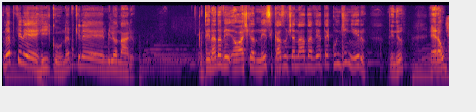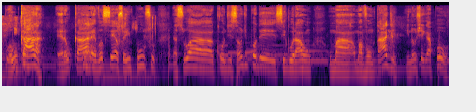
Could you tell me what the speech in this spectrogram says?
Não é porque ele é rico, não é porque ele é milionário. Não tem nada a ver. Eu acho que nesse caso não tinha nada a ver até com dinheiro. Entendeu? Era o, o então, cara. Era o cara, é. é. você, é o seu impulso, é a sua condição de poder segurar um, uma, uma vontade e não chegar, pô,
